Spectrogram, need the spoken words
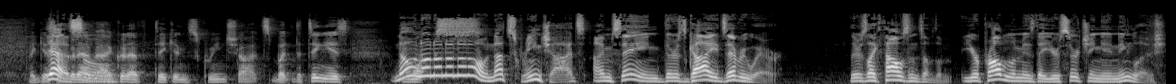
I guess Yeah, I could so- have I could have taken screenshots, but the thing is, No, no, no, no, no, no, not screenshots. I'm saying there's guides everywhere. There's like thousands of them. Your problem is that you're searching in English.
